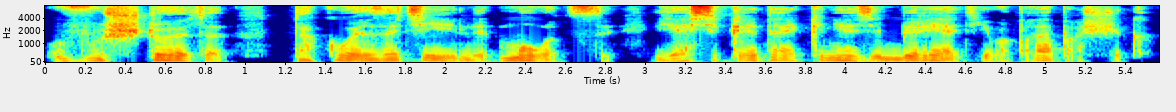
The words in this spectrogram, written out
«Вы что это такое затеяли, молодцы? Я секретарь князя Берятьева, прапорщик».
